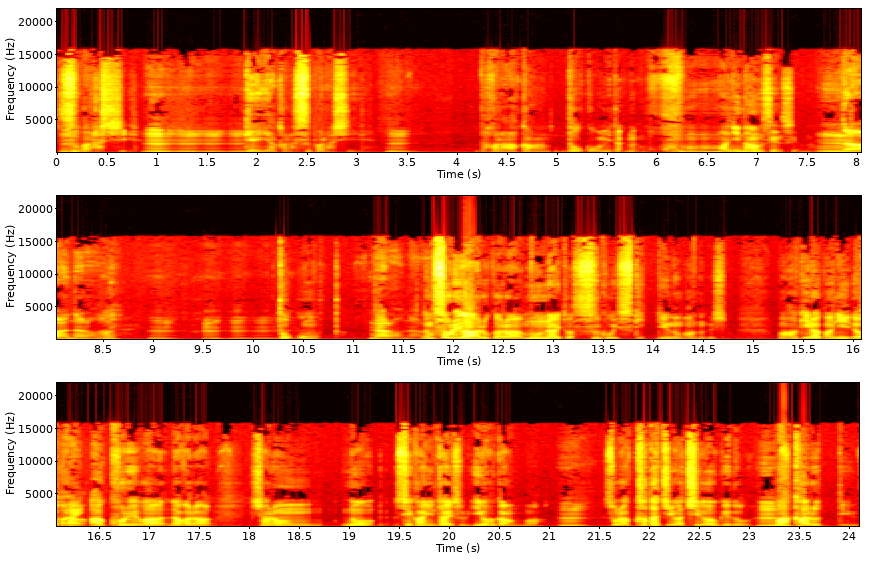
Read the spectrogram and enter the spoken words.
素晴らしい。うん、うん、うん、ゲイやから素晴らしい。うん。うん。だからあかん、どうこうみたいな。ほんまにナンセンスやな。うん、なあ、なるほどはいね。うん。うん、うん、と思っ。なるほど、なるほど。でもそれがあるから、ムーンライトはすごい好きっていうのもあるんですよ。まあ、明らかに、だから、はいあ、これは、だから、シャロンの世界に対する違和感は、うん。それは形は違うけど、うんわかるっていう。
